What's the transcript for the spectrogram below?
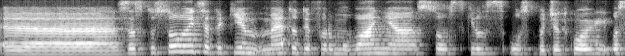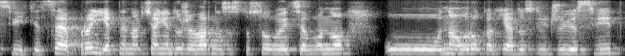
Е, Застосовуються такі методи формування soft skills у початковій освіті. Це проєктне навчання, дуже гарно застосовується воно у, на уроках я досліджую світ.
